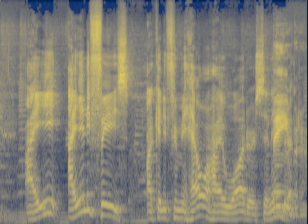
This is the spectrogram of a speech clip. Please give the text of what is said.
aí, aí ele fez aquele filme Hell or High Water, você lembra? Lembro.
